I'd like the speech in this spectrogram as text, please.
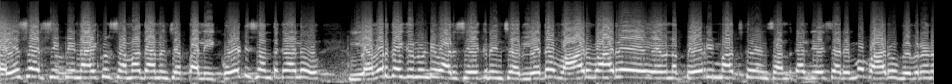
వైఎస్ఆర్సీపీ నాయకులు సమాధానం చెప్పాలి. ఈ కోటి సంతకాలు ఎవరి దగ్గర నుండి వారు సేకరించారు? లేదా వారు వారే ఏమైనా పేర్లు మార్చుకుని సంతకాలు చేశారేమో వారు వివరణ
